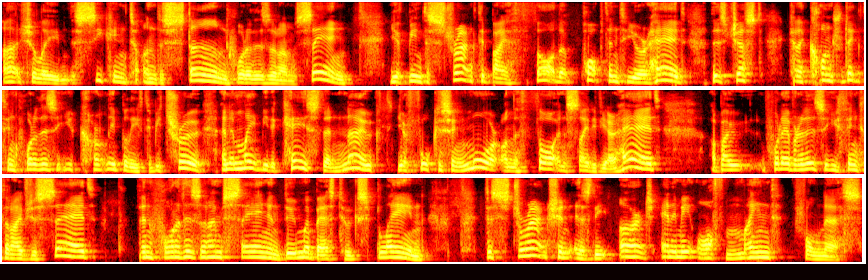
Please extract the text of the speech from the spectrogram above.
actually seeking to understand what it is that I'm saying, you've been distracted by a thought that popped into your head that's just kind of contradicting what it is that you currently believe to be true. And it might be the case that now you're focusing more on the thought inside of your head about whatever it is that you think that I've just said then what it is that I'm saying and doing my best to explain. Distraction is the arch enemy of mindfulness.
